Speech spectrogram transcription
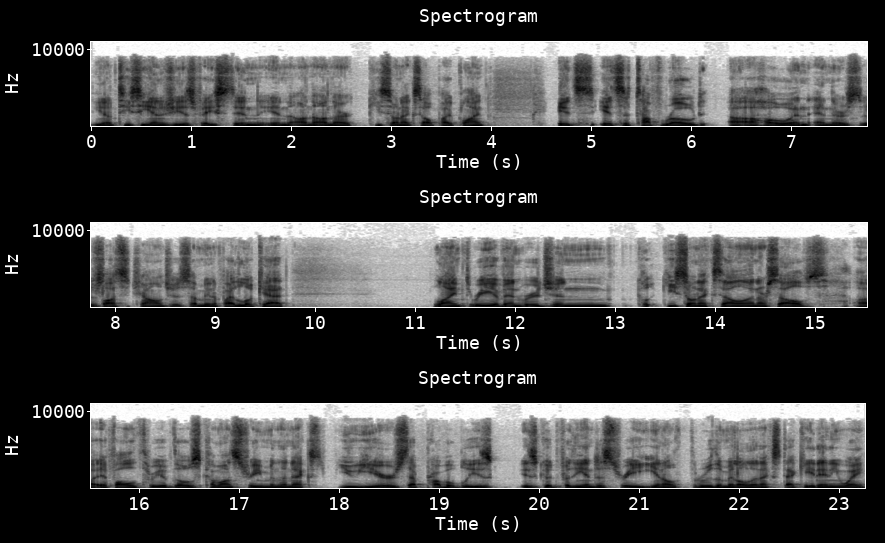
you know TC Energy is faced in in on on their Keystone XL pipeline. It's it's a tough road, uh, Aho, and and there's there's lots of challenges. I mean, if I look at line three of Enbridge and Keystone XL and ourselves, uh, if all three of those come on stream in the next few years, that probably is is good for the industry, you know, through the middle of the next decade anyway.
